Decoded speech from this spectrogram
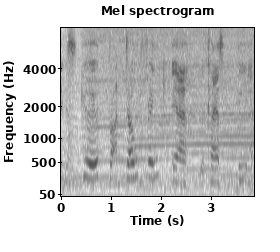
five is good, but I don't think, yeah, Leclerc's beat it.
